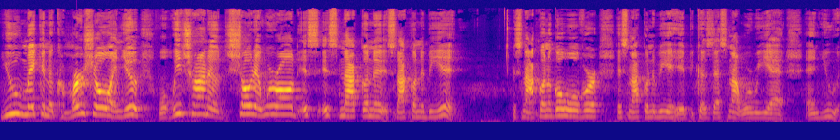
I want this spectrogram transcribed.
you making a commercial and you well we trying to show that we're all it's it's not gonna it's not gonna be it. It's not going to go over. It's not going to be a hit because that's not where we at. And you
